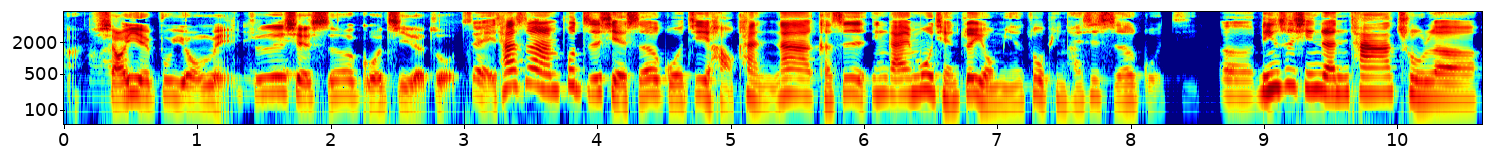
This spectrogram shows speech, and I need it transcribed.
啊，小野不由美，就是写《十二国际》的作者。对，他虽然不只写《十二国际》好看，那可是应该目前最有名的作品还是《十二国际》。呃，临时行人他除了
